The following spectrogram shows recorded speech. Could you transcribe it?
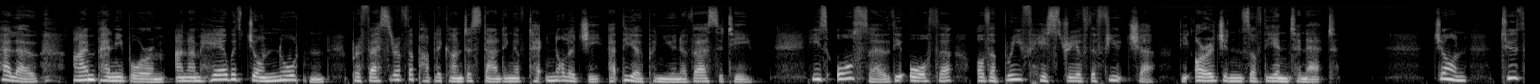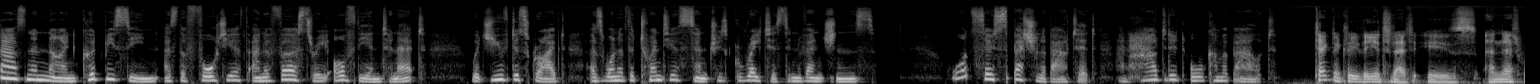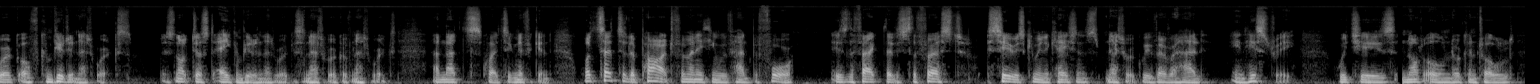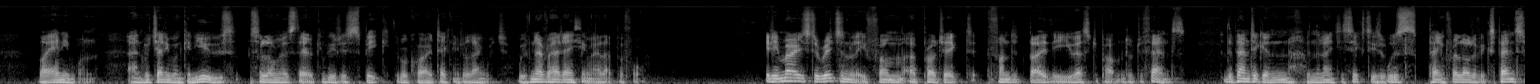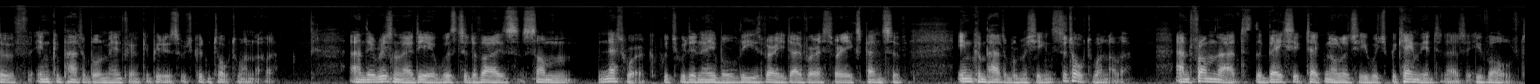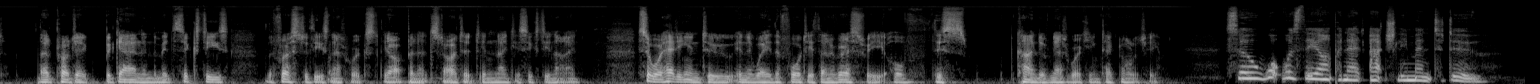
Hello, I'm Penny Boreham, and I'm here with John Naughton, Professor of the Public Understanding of Technology at the Open University. He's also the author of A Brief History of the Future The Origins of the Internet. John, 2009 could be seen as the 40th anniversary of the Internet, which you've described as one of the 20th century's greatest inventions. What's so special about it, and how did it all come about? Technically, the internet is a network of computer networks. It's not just a computer network, it's a network of networks, and that's quite significant. What sets it apart from anything we've had before is the fact that it's the first serious communications network we've ever had in history, which is not owned or controlled by anyone, and which anyone can use so long as their computers speak the required technical language. We've never had anything like that before. It emerged originally from a project funded by the US Department of Defense the Pentagon in the 1960s was paying for a lot of expensive, incompatible mainframe computers which couldn't talk to one another. And the original idea was to devise some network which would enable these very diverse, very expensive, incompatible machines to talk to one another. And from that, the basic technology which became the Internet evolved. That project began in the mid 60s. The first of these networks, the ARPANET, started in 1969. So we're heading into, in a way, the 40th anniversary of this kind of networking technology. So, what was the ARPANET actually meant to do?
